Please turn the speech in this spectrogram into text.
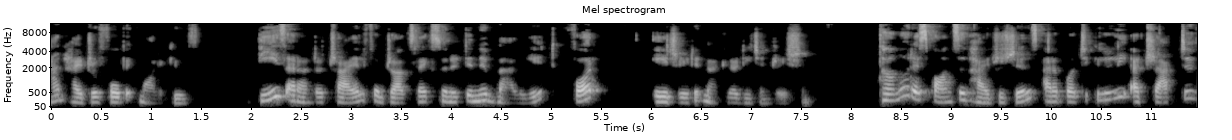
and hydrophobic molecules. These are under trial for drugs like sunitinib maleate for age-related macular degeneration. Thermoresponsive hydrogels are a particularly attractive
